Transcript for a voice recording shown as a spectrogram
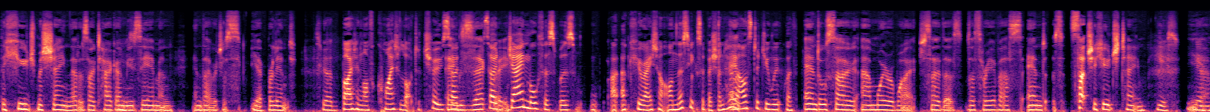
the huge machine that is Otago yes. Museum, and, and they were just, yeah, brilliant. So you're biting off quite a lot to chew. So, exactly. So Jane Malthus was a, a, curator on this exhibition. Who and, else did you work with? And also uh, Moira White. So the the three of us, and such a huge team. Yes. Yeah. yeah.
